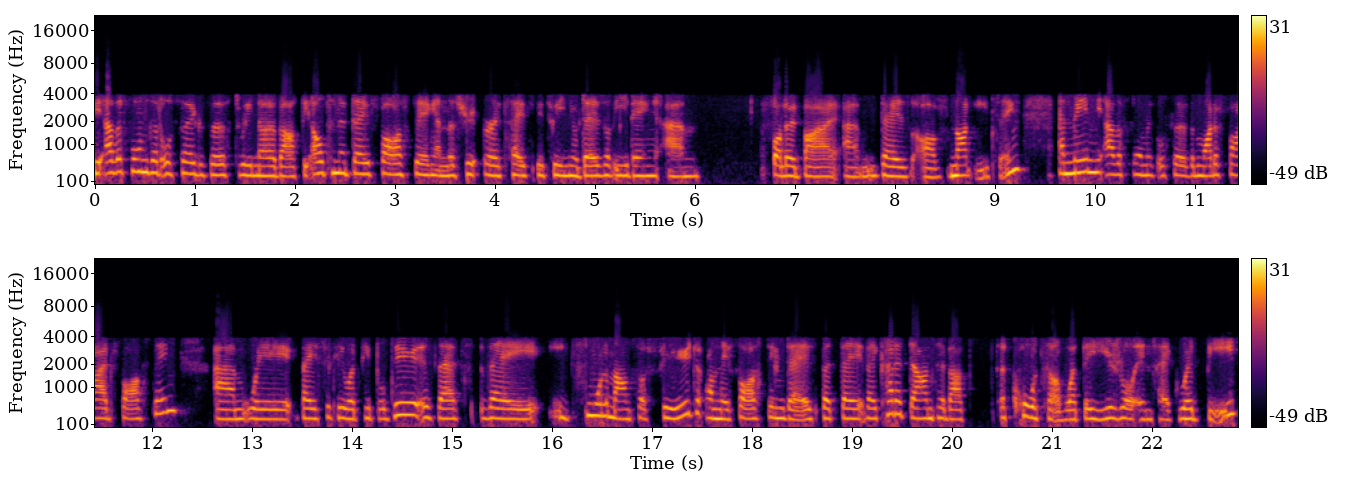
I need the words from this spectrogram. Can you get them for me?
The other forms that also exist, we know about the alternate day fasting, and this rotates between your days of eating. Um, followed by um, days of not eating. And then the other form is also the modified fasting, um, where basically what people do is that they eat small amounts of food on their fasting days, but they, they cut it down to about a quarter of what their usual intake would be.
